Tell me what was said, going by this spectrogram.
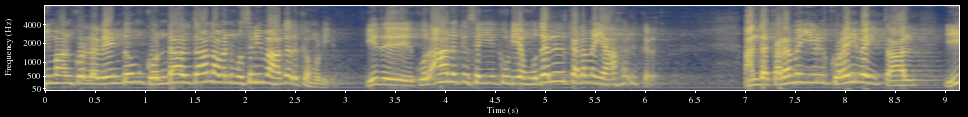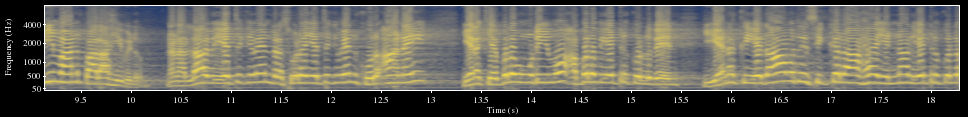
ஈமான் கொள்ள வேண்டும். கொண்டால்தான் அவன் முஸ்லீமாக இருக்க முடியும். இது குரானுக்கு செய்யக்கூடிய முதல் கடமையாக இருக்கிறது. அந்த கடமையில் குறை வைத்தால் ஈமான் பாலாகிவிடும் நான் அல்லாவை ஏற்றுக்குவேன் ரசூலை ஏற்றுக்குவேன் குர்ஆனை எனக்கு எவ்வளவு முடியுமோ அவ்வளவு ஏற்றுக்கொள்வேன் எனக்கு ஏதாவது சிக்கலாக என்னால் ஏற்றுக்கொள்ள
